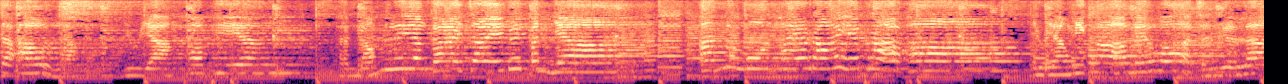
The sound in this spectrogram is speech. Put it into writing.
จะเอาหลักอยู่อย่างพอเพียงถนอมเลี้ยงกายใจด้วยปัญญาอันมูลภัยร้ายพระพาอยู่อย่างมีค่าแม้ว่าจะเหลือลา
